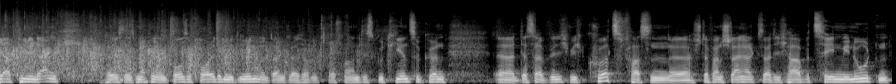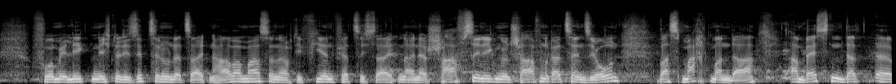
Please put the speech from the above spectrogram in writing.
Ja, vielen Dank. Es macht mir eine große Freude, mit Ihnen und dann gleich auch mit Frau Schwan diskutieren zu können. Äh, deshalb will ich mich kurz fassen. Äh, Stefan Stein hat gesagt, ich habe zehn Minuten. Vor mir liegen nicht nur die 1700 Seiten Habermas, sondern auch die 44 Seiten einer scharfsinnigen und scharfen Rezension. Was macht man da? Am besten das, äh,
